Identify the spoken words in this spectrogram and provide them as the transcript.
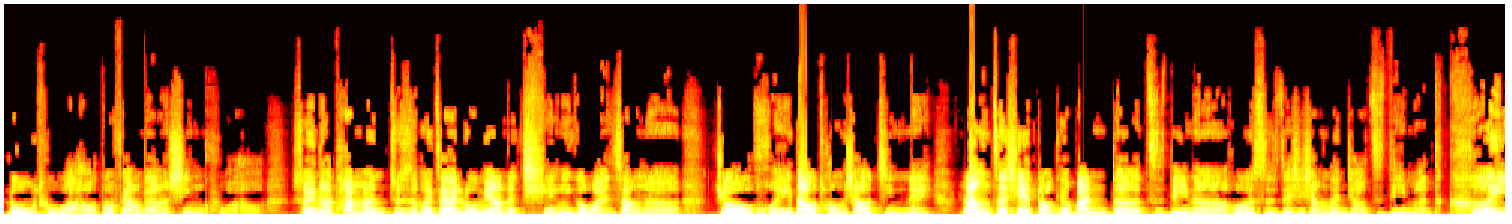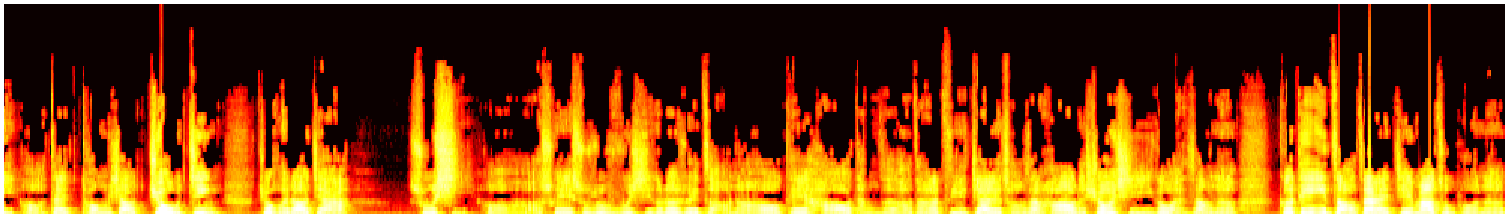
路途啊，哈都非常非常辛苦啊，哈，所以呢，他们就是会在入庙的前一个晚上呢，就回到通宵境内，让这些短九班的子弟呢，或者是这些香灯脚子弟们，可以哈在通宵就。近就回到家梳洗哦，可以舒舒服服洗个热水澡，然后可以好好躺着，好躺在自己家里的床上，好好的休息一个晚上呢。隔天一早再来接妈祖婆呢，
